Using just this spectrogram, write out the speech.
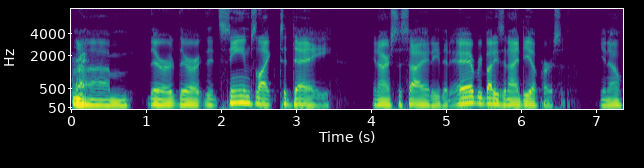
Right. Um, there, there. It seems like today in our society that everybody's an idea person. You know,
